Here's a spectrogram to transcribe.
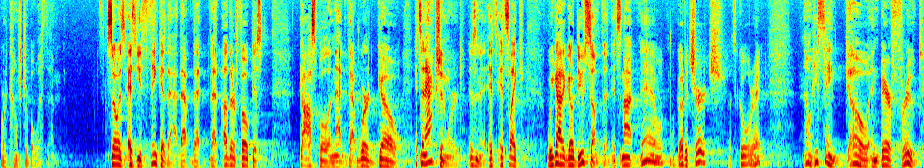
we're comfortable with them. So as, as you think of that, that, that, that other focused gospel and that, that word go, it's an action word, isn't it? It's, it's like we got to go do something. It's not, eh, we'll, we'll go to church. That's cool, right? No, he's saying go and bear fruit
